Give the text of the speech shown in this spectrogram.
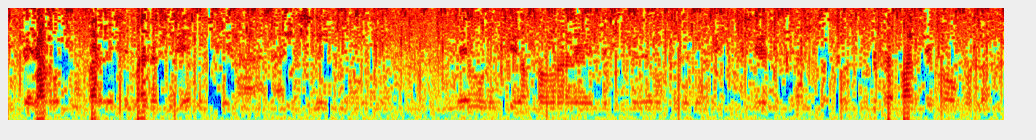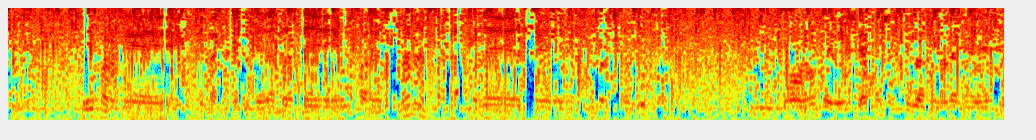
esperamos un par de semanas y vemos que la, lesión no no evoluciona favorablemente, si tenemos como tanto por parte como por la suya. Sí, porque que parece que queda más de un par de semanas para poder eh, nuestro grupo. No, no, pero deseamos que la semana que se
